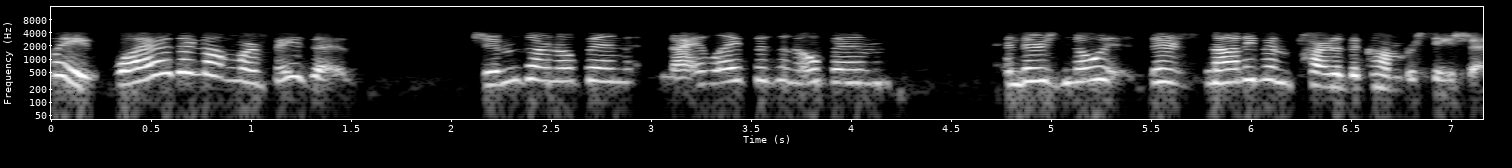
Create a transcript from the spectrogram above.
wait, why are there not more phases? Gyms aren't open, nightlife isn't open, and there's no, there's not even part of the conversation.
